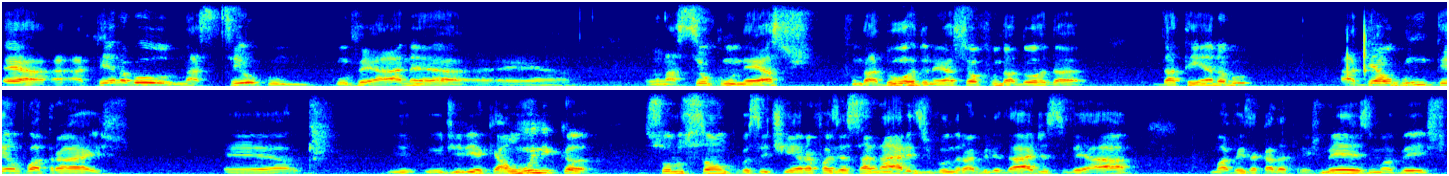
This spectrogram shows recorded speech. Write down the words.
É, a Tenable nasceu com, com VA, né? É, ela nasceu com o Nessus, fundador do Nessus, é o fundador da, da Tenable. Até algum tempo atrás, é, eu diria que a única solução que você tinha era fazer essa análise de vulnerabilidade, esse VA, uma vez a cada três meses, uma vez,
